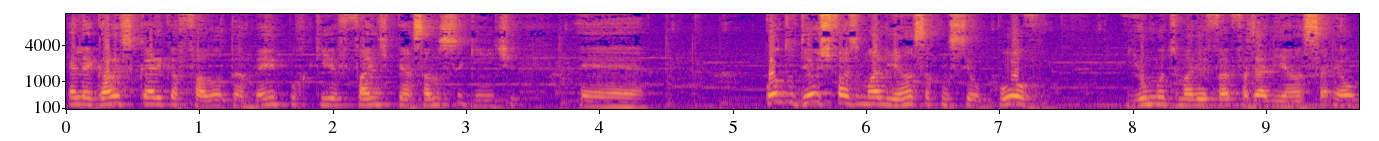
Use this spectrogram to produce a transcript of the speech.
É legal isso que a Erika falou também, porque faz a gente pensar no seguinte: é, quando Deus faz uma aliança com seu povo, e uma das maneiras de fazer aliança é o,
